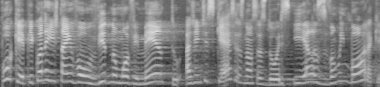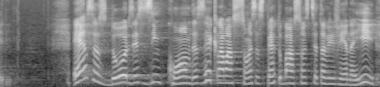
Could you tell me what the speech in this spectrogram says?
Por quê? Porque quando a gente está envolvido no movimento, a gente esquece as nossas dores e elas vão embora, querido. Essas dores, esses incômodos, essas reclamações, essas perturbações que você está vivendo aí,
